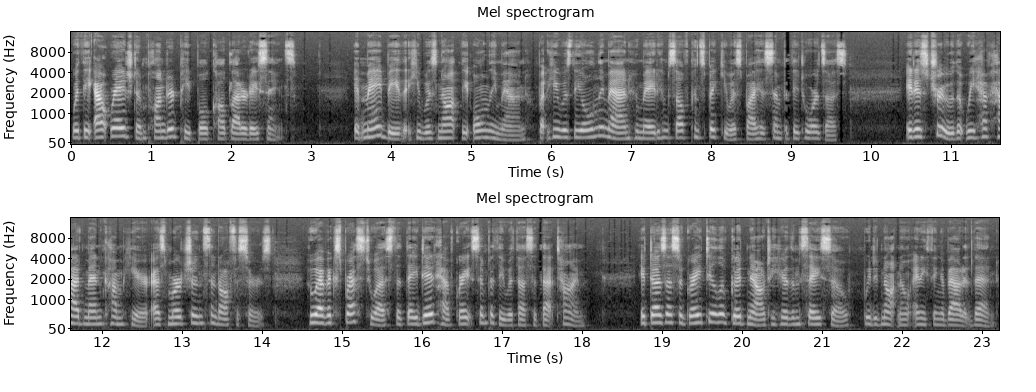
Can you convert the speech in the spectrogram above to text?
with the outraged and plundered people called Latter day Saints. It may be that he was not the only man, but he was the only man who made himself conspicuous by his sympathy towards us, it is true that we have had men come here, as merchants and officers, who have expressed to us that they did have great sympathy with us at that time. It does us a great deal of good now to hear them say so. We did not know anything about it then.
